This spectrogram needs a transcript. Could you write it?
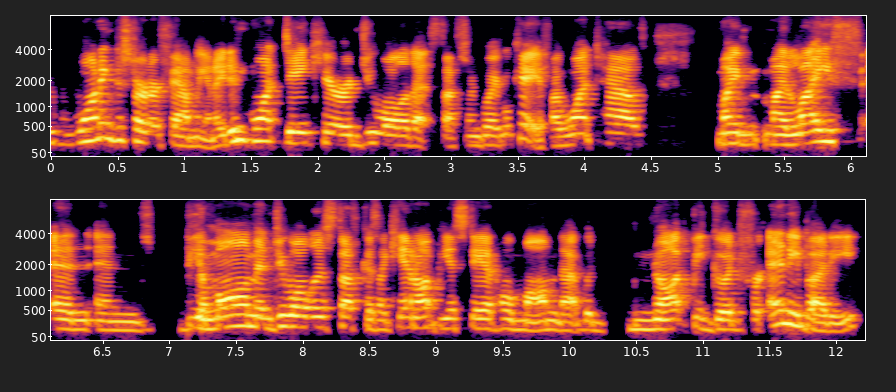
wanting to start our family and I didn't want daycare and do all of that stuff. So I'm going, okay, if I want to have my my life and and be a mom and do all this stuff because I cannot be a stay-at-home mom. That would not be good for anybody.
